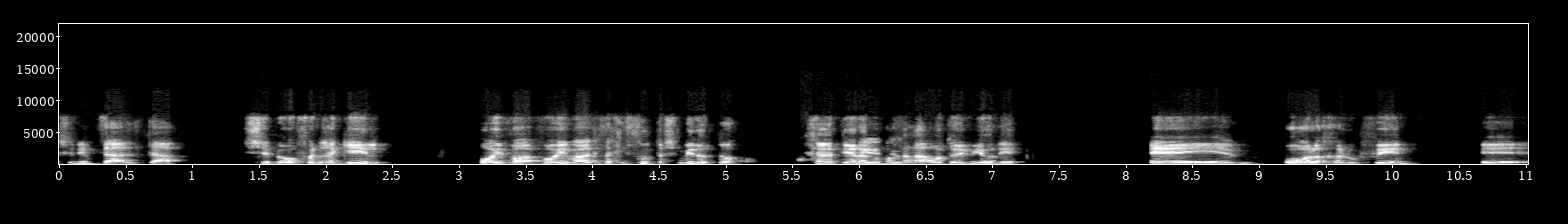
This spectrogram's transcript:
שנמצא על תא, שבאופן רגיל, אוי ואבוי אם מערכת החיסון תשמיד אותו, אחרת תהיה לנו מחלה אוטואימיונית, אה, או לחלופין, אה,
